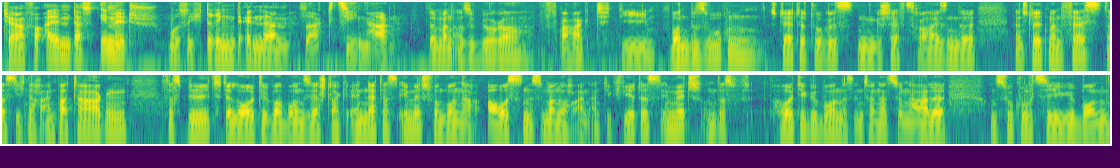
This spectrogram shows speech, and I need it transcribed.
Tja, vor allem das Image muss sich dringend ändern, sagt Ziegenhagen. Wenn man also Bürger fragt, die Bonn besuchen, Städtetouristen, Geschäftsreisende, dann stellt man fest, dass sich nach ein paar Tagen das Bild der Leute über Bonn sehr stark ändert. Das Image von Bonn nach außen ist immer noch ein antiquiertes Image und das heutige Bonn, das internationale und zukunftsfähige Bonn,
